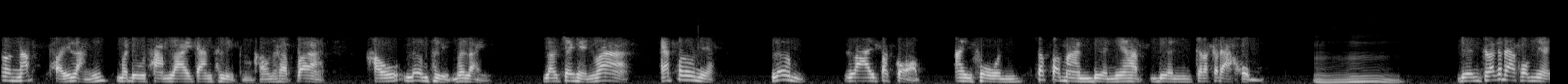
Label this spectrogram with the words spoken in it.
ก็นับถอยหลังมาดูไทม์ไลน์การผลิตของเขานะครับ ว่าเขาเริ่มผลิตเมื่อไหร่ เราจะเห็นว่า Apple เนี่ย เริ่มไลน์ประกอบ iPhone สักประมาณเดือนนี้ครับ เดือนกรกฎาคมอืมเดือนกรกฎาคมเนี่ย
